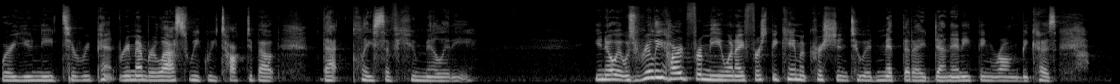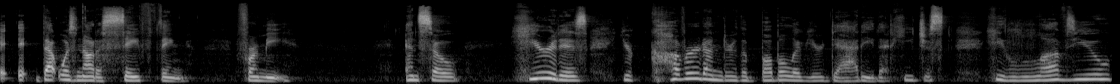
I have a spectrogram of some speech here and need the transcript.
where you need to repent. Remember, last week we talked about that place of humility. You know, it was really hard for me when I first became a Christian to admit that I'd done anything wrong because it, it, that was not a safe thing for me. And so here it is you're covered under the bubble of your daddy that he just he loves you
